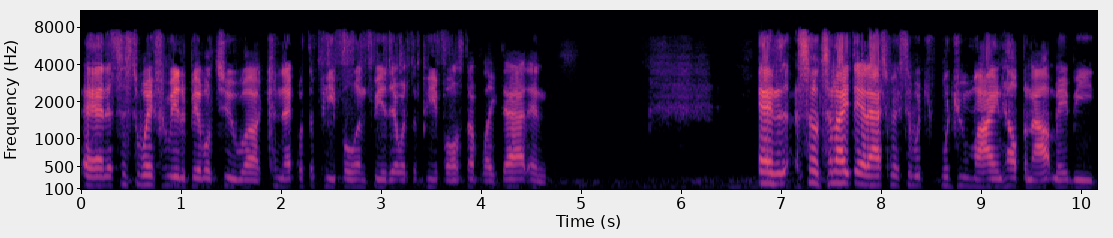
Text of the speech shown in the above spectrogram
And it's just a way for me to be able to uh, connect with the people and be there with the people and stuff like that. And and so tonight they had asked me, I said, would, would you mind helping out, maybe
